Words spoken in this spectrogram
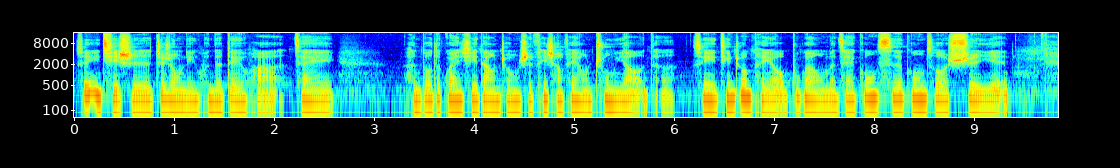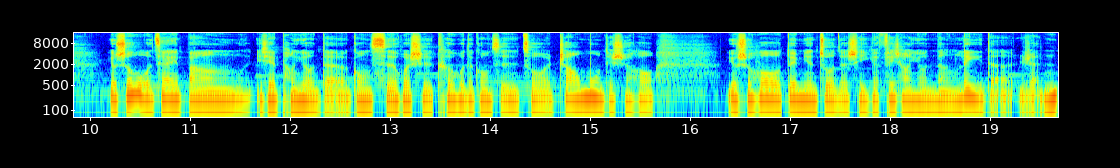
所以其实这种灵魂的对话在很多的关系当中是非常非常重要的。所以听众朋友，不管我们在公司工作、事业，有时候我在帮一些朋友的公司或是客户的公司做招募的时候，有时候对面坐的是一个非常有能力的人，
